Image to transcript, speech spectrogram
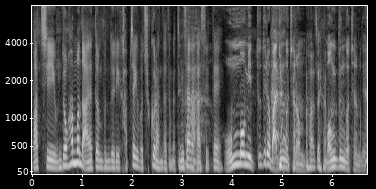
마치 운동 한 번도 안 했던 분들이 갑자기 뭐 축구를 한다든가 등산을 아. 갔을 때 온몸이 두드려 맞은 것처럼 맞아요. 멍든 것처럼 되고.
